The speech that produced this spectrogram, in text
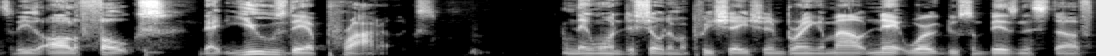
So these are all the folks that use their products. And they wanted to show them appreciation, bring them out, network, do some business stuff.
